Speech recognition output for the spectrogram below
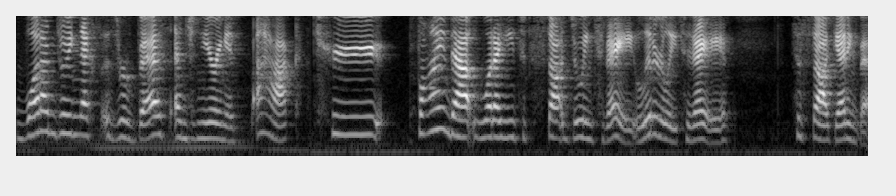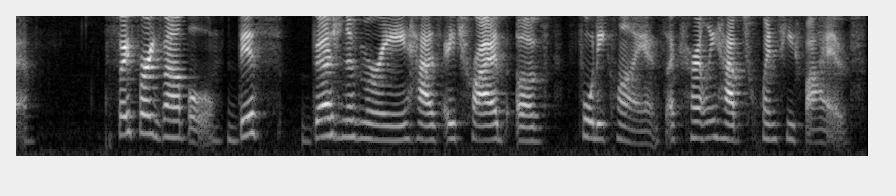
what I'm doing next is reverse engineering it back to find out what I need to start doing today, literally today, to start getting there. So, for example, this version of Marie has a tribe of 40 clients. I currently have 25.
